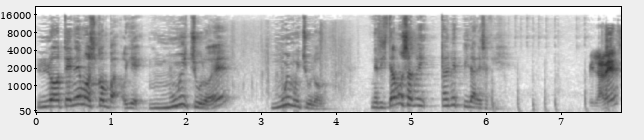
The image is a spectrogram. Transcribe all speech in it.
Lo tenemos, compa... Oye, muy chulo, ¿eh? Muy, muy chulo. Necesitamos tal vez, pilares aquí. ¿Pilares?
